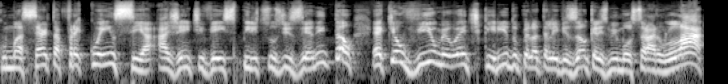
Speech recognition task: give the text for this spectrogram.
com uma certa frequência a gente vê espíritos nos dizendo: então, é que eu vi o meu ente querido pela televisão que eles me mostraram lá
